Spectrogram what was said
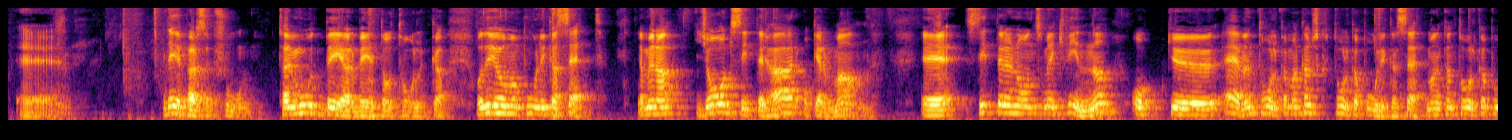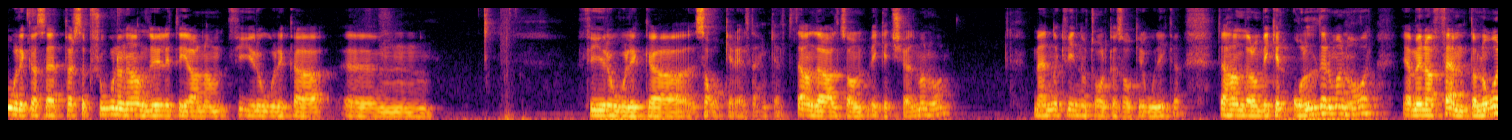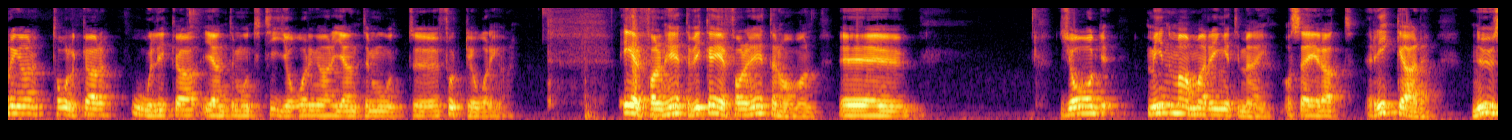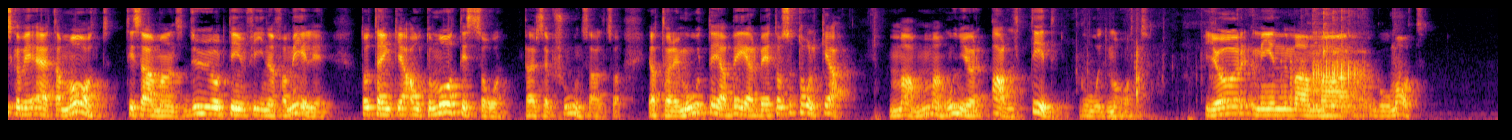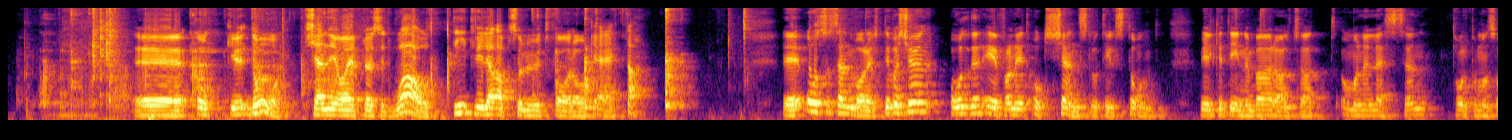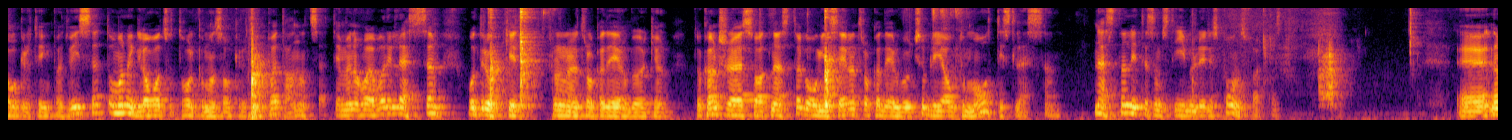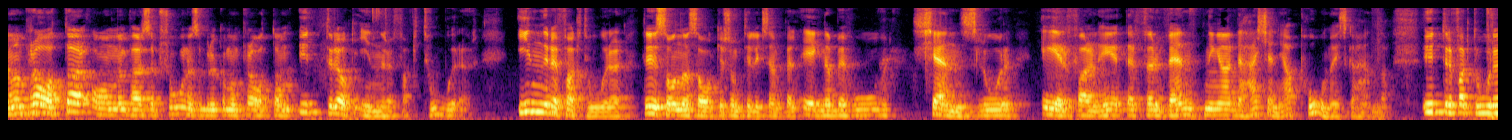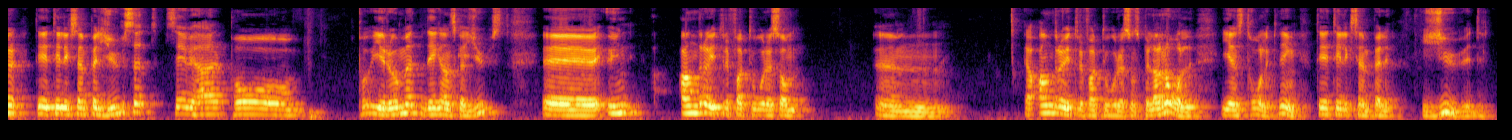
Eh, det är perception. Ta emot, bearbeta och tolka. Och det gör man på olika sätt. Jag menar, jag sitter här och är man. Eh, sitter det någon som är kvinna och eh, även tolkar, man kanske tolkar på olika sätt. Man kan tolka på olika sätt. Perceptionen handlar ju lite grann om fyra olika um, Fyra olika saker helt enkelt. Det handlar alltså om vilket kön man har. Män och kvinnor tolkar saker olika. Det handlar om vilken ålder man har. Jag menar 15-åringar tolkar olika gentemot 10-åringar gentemot eh, 40-åringar. Erfarenheter, vilka erfarenheter har man? Eh, jag, min mamma ringer till mig och säger att Rickard, nu ska vi äta mat tillsammans, du och din fina familj. Då tänker jag automatiskt så, perceptions alltså. Jag tar emot det, jag bearbetar och så tolkar jag. Mamma, hon gör alltid god mat. Gör min mamma god mat? Eh, och då känner jag helt plötsligt Wow! Dit vill jag absolut fara och äta. Eh, och så sen var det, det var kön, ålder, erfarenhet och känslotillstånd. Vilket innebär alltså att om man är ledsen tolkar man saker och ting på ett visst sätt. Om man är glad så tolkar man saker och ting på ett annat sätt. Jag menar, har jag varit ledsen och druckit från den här Trocadero-burken då kanske det är så att nästa gång jag ser en Trocadero-burk så blir jag automatiskt ledsen. Nästan lite som stimuli-respons faktiskt. Eh, när man pratar om perceptionen så brukar man prata om yttre och inre faktorer. Inre faktorer, det är sådana saker som till exempel egna behov, känslor, erfarenheter, förväntningar. Det här känner jag på mig ska hända. Yttre faktorer, det är till exempel ljuset. Ser vi här på, på i rummet. Det är ganska ljust. Eh, andra yttre faktorer som um, ja, andra yttre faktorer som spelar roll i ens tolkning, det är till exempel ljud.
